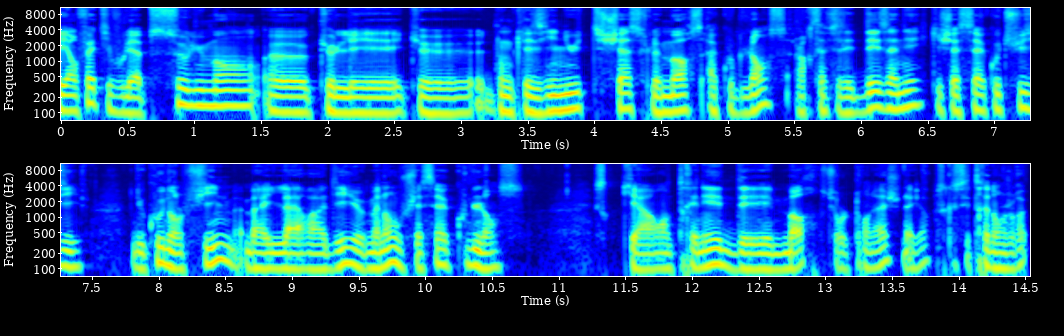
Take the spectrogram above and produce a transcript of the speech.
Et en fait, il voulait absolument euh, que les que donc les Inuits chassent le morse à coups de lance, alors que ça faisait des années qu'ils chassaient à coups de fusil. Du coup, dans le film, bah, il leur a dit euh, maintenant vous chassez à coups de lance, ce qui a entraîné des morts sur le tournage d'ailleurs, parce que c'est très dangereux.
